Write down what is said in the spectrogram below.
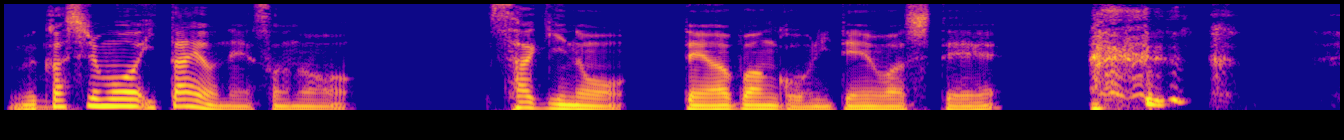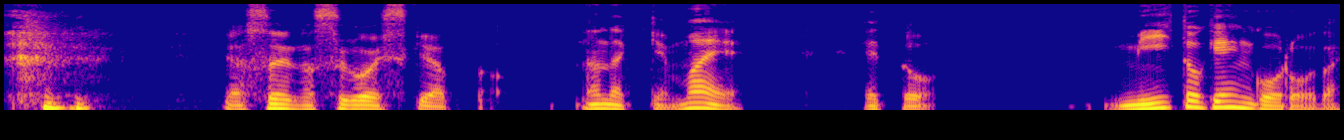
昔もいたよね、その、詐欺の電話番号に電話して、いや、そういうのすごい好きだった。なんだっけ、前、えっと、ミートゲンゴロウだっ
